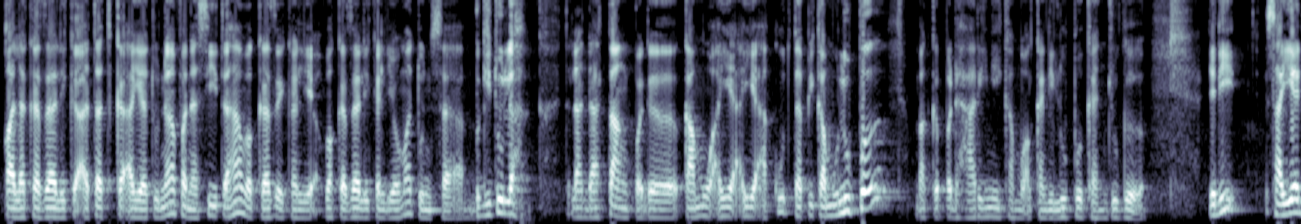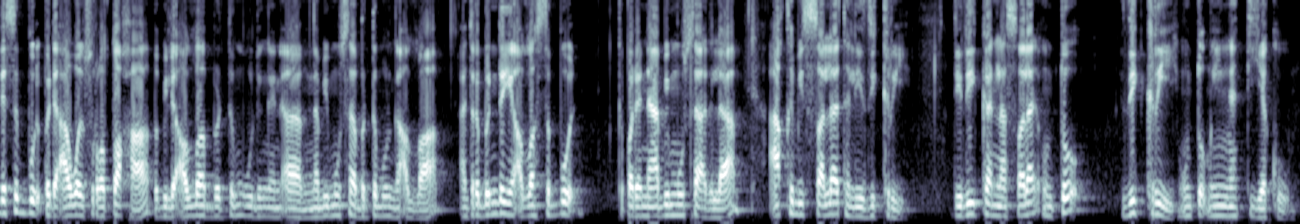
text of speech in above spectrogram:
qala kadzalika atatka ayatuna fanasitaha wa kadzalika wa kadzalika al-yawma tunsa. Begitulah telah datang pada kamu ayat-ayat aku tetapi kamu lupa maka pada hari ini kamu akan dilupakan juga. Jadi saya ada sebut pada awal surah Taha apabila Allah bertemu dengan um, Nabi Musa bertemu dengan Allah antara benda yang Allah sebut kepada Nabi Musa adalah aqibis salat li zikri. Dirikanlah salat untuk zikri untuk mengingati aku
